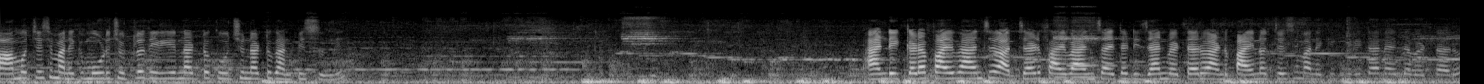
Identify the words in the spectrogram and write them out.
పాము వచ్చేసి మనకి మూడు చుట్లు తిరిగినట్టు కూర్చున్నట్టు కనిపిస్తుంది. అండ్ ఇక్కడ ఫైవ్ హ్యాండ్స్ అటు సైడ్ ఫైవ్ హ్యాండ్స్ అయితే డిజైన్ పెట్టారు. అండ్ పైన వచ్చేసి మనకి కిరీటాన్ని అయితే పెట్టారు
